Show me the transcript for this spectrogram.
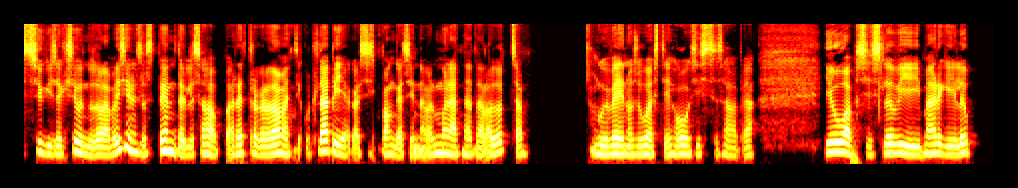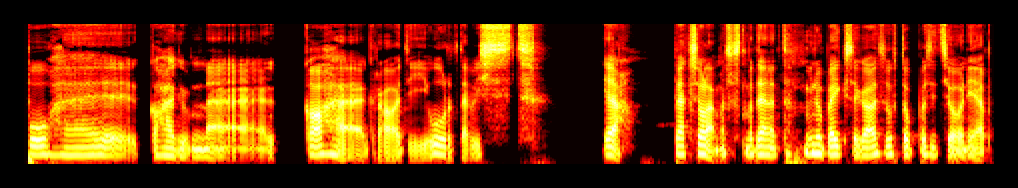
sügiseks jõudnud oleme. esimesel septembril saab retrokraad ametlikult läbi, aga siis pange sinna veel mõned nädalad otsa, kui Veenus uuesti hoo sisse saab ja jõuab siis lõvimärgi lõppu eh, kahekümne kahe kraadi juurde vist. jah, peaks olema, sest ma tean, et minu päiksega suht opositsiooni jääb.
